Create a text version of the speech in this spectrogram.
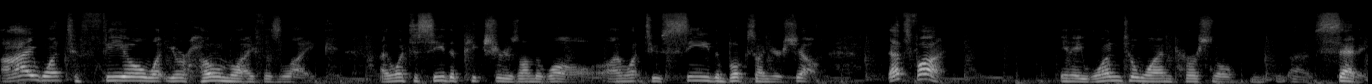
I want to feel what your home life is like. I want to see the pictures on the wall. I want to see the books on your shelf. That's fine in a one to one personal uh, setting.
